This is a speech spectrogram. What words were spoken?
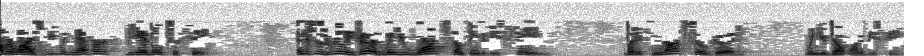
otherwise we would never be able to see. And this is really good when you want something to be seen, but it's not so good when you don't want to be seen.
